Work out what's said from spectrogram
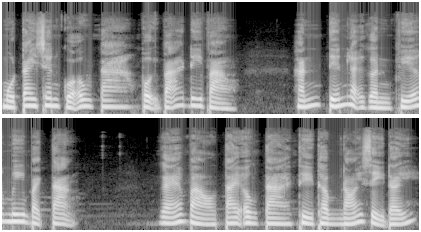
một tay chân của ông ta vội vã đi vào. Hắn tiến lại gần phía Minh Bạch Tạng. Ghé vào tay ông ta thì thầm nói gì đấy.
